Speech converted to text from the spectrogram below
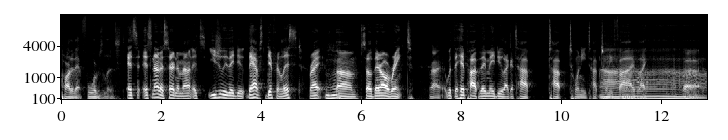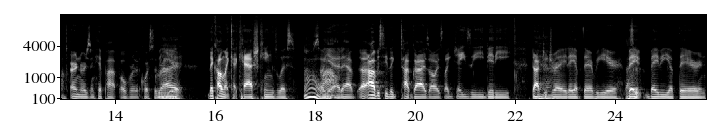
part of that Forbes list. It's it's not a certain amount. It's usually they do they have different lists, right? Um, so they're all ranked. Right. With the hip hop, they may do like a top top twenty, top twenty five, like uh, earners in hip hop over the course of a Right. year. They call them like a cash kings list. Oh, so wow. yeah, they have uh, obviously the top guys always like Jay Z, Diddy, Dr. Dre. They up there every year. Ba- Baby up there, and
